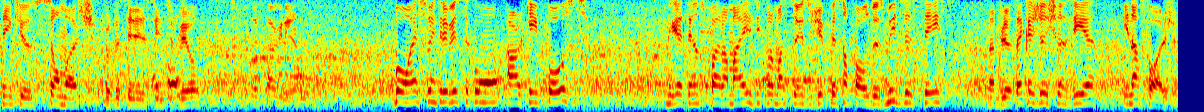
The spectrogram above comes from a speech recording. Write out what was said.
thank you so much for considering this interview. Talking to you. Bom, essa foi a entrevista com RK Post. Fique atento para mais informações do GP São Paulo 2016 na Biblioteca de Alexandria e na Forja.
